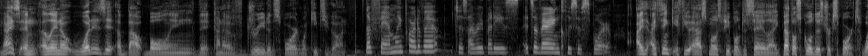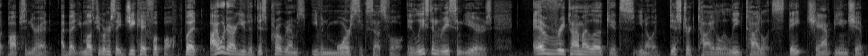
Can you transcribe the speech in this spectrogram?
Nice. And Elena, what is it about bowling that kind of drew you to the sport? What keeps you going? The family part of it, just everybody's, it's a very inclusive sport. I, I think if you ask most people to say like Bethel School District sports, what pops in your head? I bet you most people are going to say GK football. But I would argue that this program's even more successful, at least in recent years. Every time I look, it's you know a district title, a league title, a state championship.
